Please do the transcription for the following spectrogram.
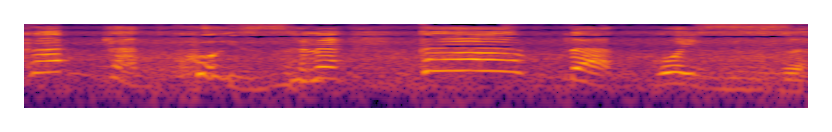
cada coisa, né? Cada coisa.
